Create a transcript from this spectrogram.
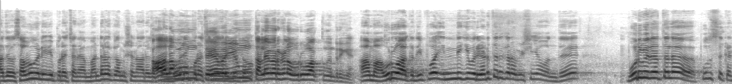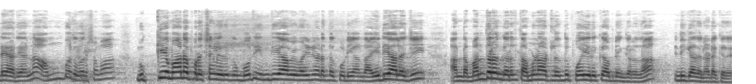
அது சமூக நீதி பிரச்சனை மண்டல காலமும் பிரச்சனையா தேவையும். தலைவர்களை உருவாக்குதுன்றீங்க. ஆமாம் உருவாக்குது. இப்போ இன்னைக்கு இவர் எடுத்திருக்கிற விஷயம் வந்து ஒரு விதத்தில் புதுசு கிடையாது. ஏன்னா ஐம்பது வருஷமாக முக்கியமான பிரச்சனைகள் இருக்கும்போது இந்தியாவை வழிநடத்தக்கூடிய அந்த ஐடியாலஜி அந்த மந்திரங்கிறது தமிழ்நாட்டிலேருந்து போயிருக்கு அப்படிங்கிறது தான் இன்றைக்கி அது நடக்குது.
